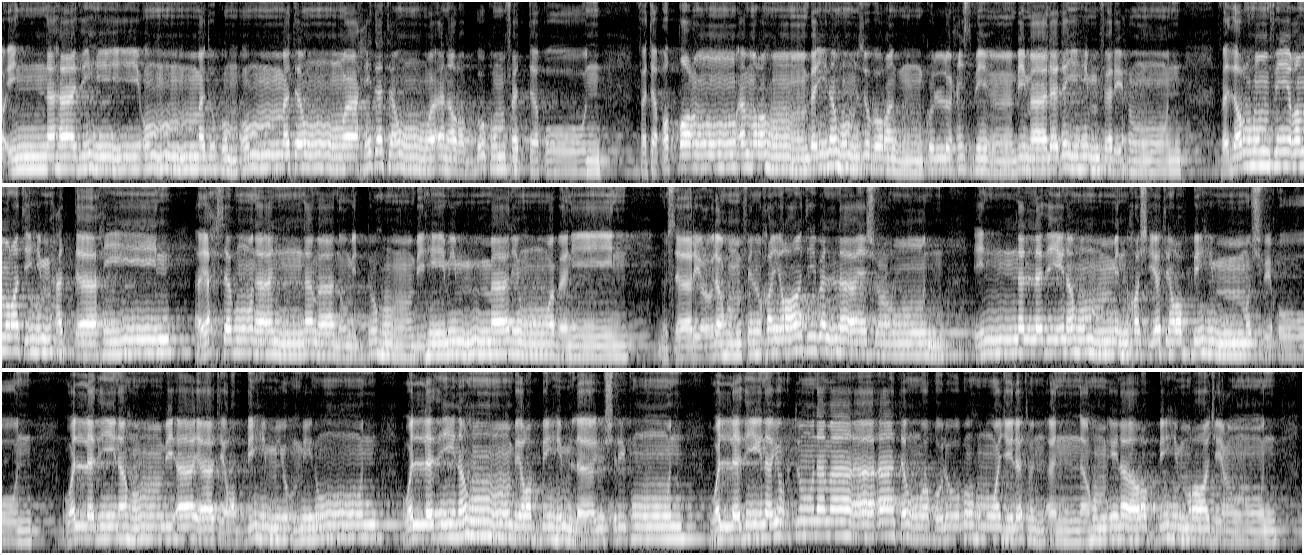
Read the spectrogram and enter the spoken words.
وإن هذه أمتكم أمة واحدة وأنا ربكم فاتقون. فتقطعوا أمرهم بينهم زبرا كل حزب بما لديهم فرحون. فذرهم في غمرتهم حتى حين. أيحسبون ان ما نمدهم به من مال وبنين. نسارع لهم في الخيرات بل لا يشعرون. إن الذين هم من خشية ربهم مشفقون. والذين هم بآيات ربهم يؤمنون. والذين هم بربهم لا يشركون. والذين يؤتون ما آتوا وقلوبهم وجلة أنهم إلى ربهم راجعون.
